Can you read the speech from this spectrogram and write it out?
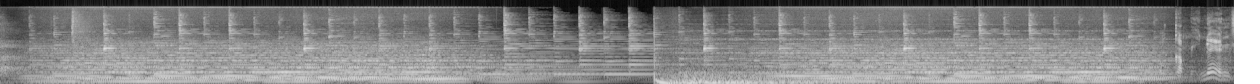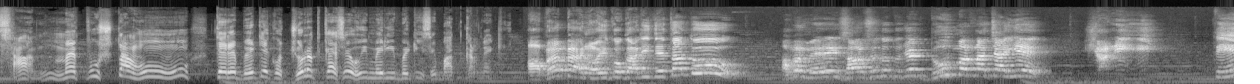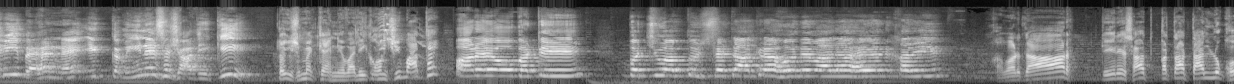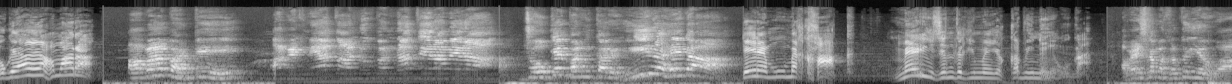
कमीने इंसान मैं पूछता हूँ तेरे बेटे को जुरत कैसे हुई मेरी बेटी से बात करने की? अबे बहनोई को गाली देता तू? अबे मेरे हिसाब से तो तुझे डूब मरना चाहिए। यानी तेरी बहन ने एक कमीने से शादी की। तो इसमें कहने वाली कौन सी बात है? अरे ओ भट्टी बच्चू अब तुझसे टाकरा होने वाला है करीब। खबरदार तेरे साथ कता ताल्लुक हो गया है हमारा। अबे भट्टी अब एक नया ताल्लुक बनना तेरा मेरा। जो के बनकर ही रहेगा। तेरे मुँह में खाक मेरी ज़िंदगी में ये कभी नहीं होगा। अब इसका मतलब तो ये हुआ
